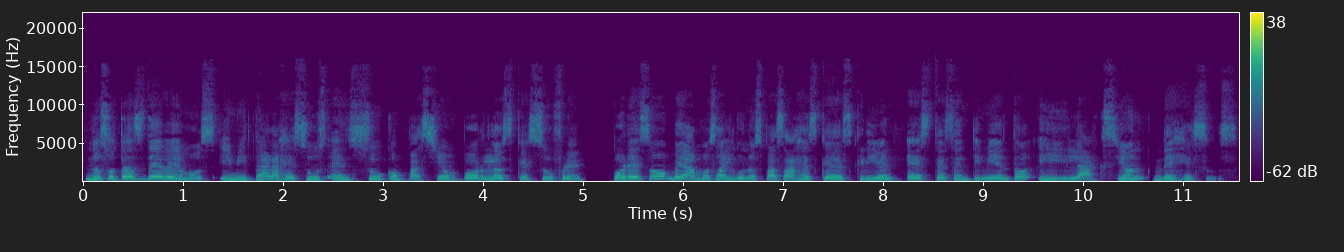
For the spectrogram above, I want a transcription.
Nosotras debemos imitar a Jesús en su compasión por los que sufren. Por eso veamos algunos pasajes que describen este sentimiento y la acción de Jesús.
